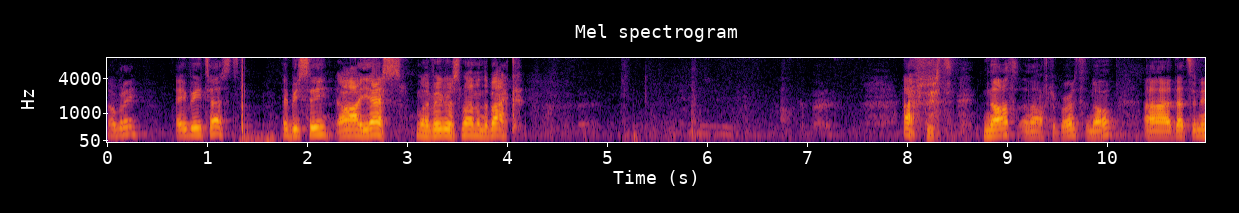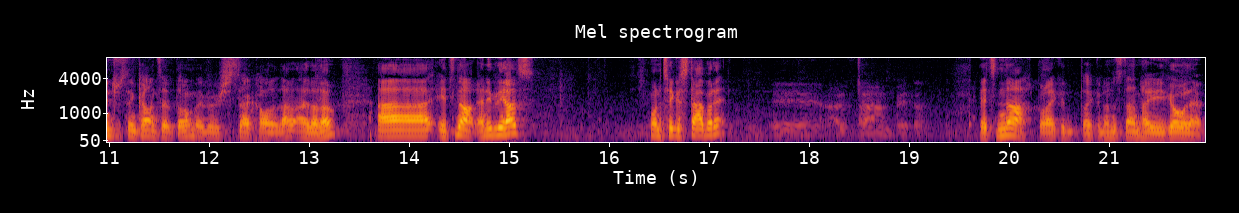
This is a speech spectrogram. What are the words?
Nobody? A-B test? ABC? Ah, yes, my vigorous man in the back. After birth? Not an afterbirth, no. Uh, that's an interesting concept, though. Maybe we should start calling it that. I don't know. Uh, it's not. Anybody else? Want to take a stab at it? Uh, alpha and beta. It's not, but I can, I can understand how you go there.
